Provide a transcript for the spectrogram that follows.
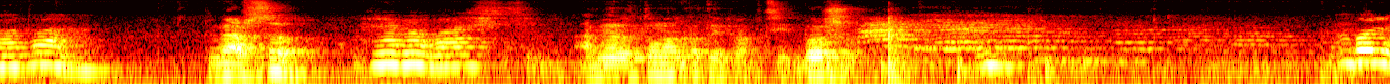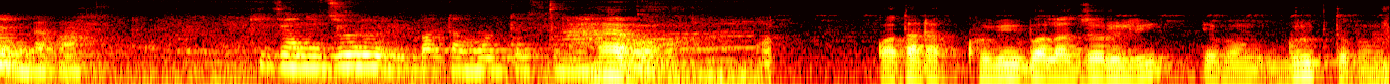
বাবা তুমি আসছো? হ্যাঁ বাবা আসছি। আমি আর তোমার কথাই ভাবছি। বসো। বলেন বাবা কি জানি জরুরি কথা বলতেছি হ্যাঁ বাবা। কথাটা খুবই বলা জরুরি এবং গুরুত্বপূর্ণ।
